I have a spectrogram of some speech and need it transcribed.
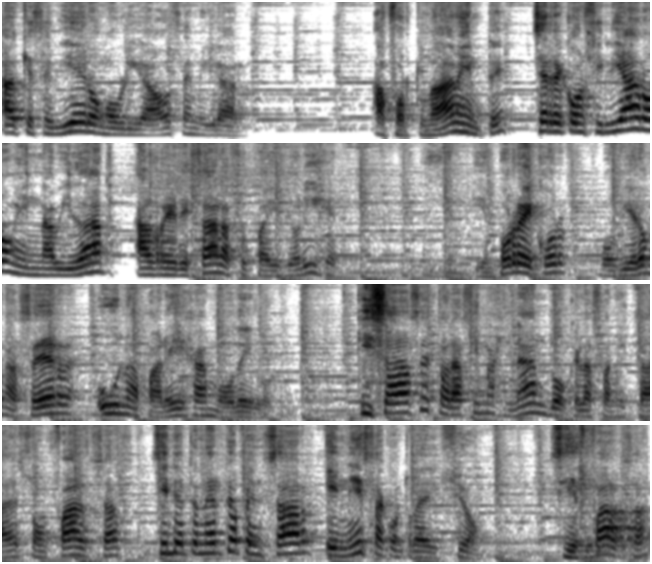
al que se vieron obligados a emigrar. Afortunadamente, se reconciliaron en Navidad al regresar a su país de origen y en tiempo récord volvieron a ser una pareja modelo. Quizás estarás imaginando que las amistades son falsas sin detenerte a pensar en esa contradicción. Si es falsa,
